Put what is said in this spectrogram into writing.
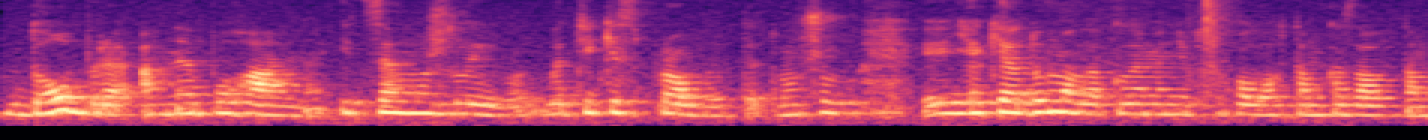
добре, а не погано, і це можливо. Ви тільки спробуйте, тому що Е, як я думала, коли мені психолог там казав там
